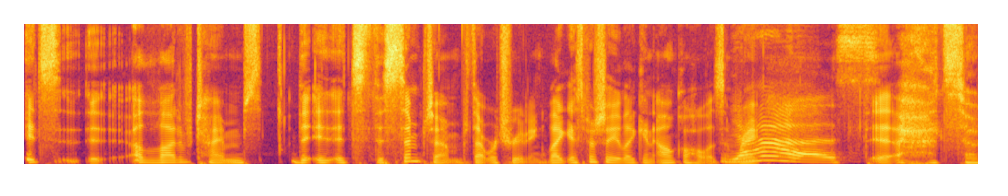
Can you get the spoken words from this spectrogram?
it's uh, a lot of times. The, it's the symptom that we're treating, like especially like in alcoholism, right? Yes. it's so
